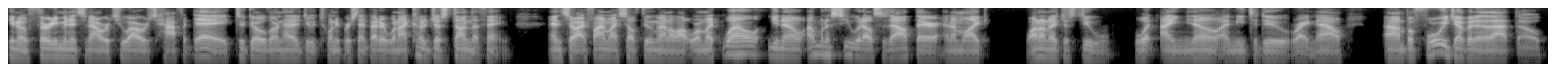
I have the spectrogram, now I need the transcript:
you know, 30 minutes an hour, two hours, half a day to go learn how to do it 20% better when I could have just done the thing. And so I find myself doing that a lot where I'm like, well, you know, I want to see what else is out there. And I'm like, why don't I just do what I know I need to do right now. Um, before we jump into that, though,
